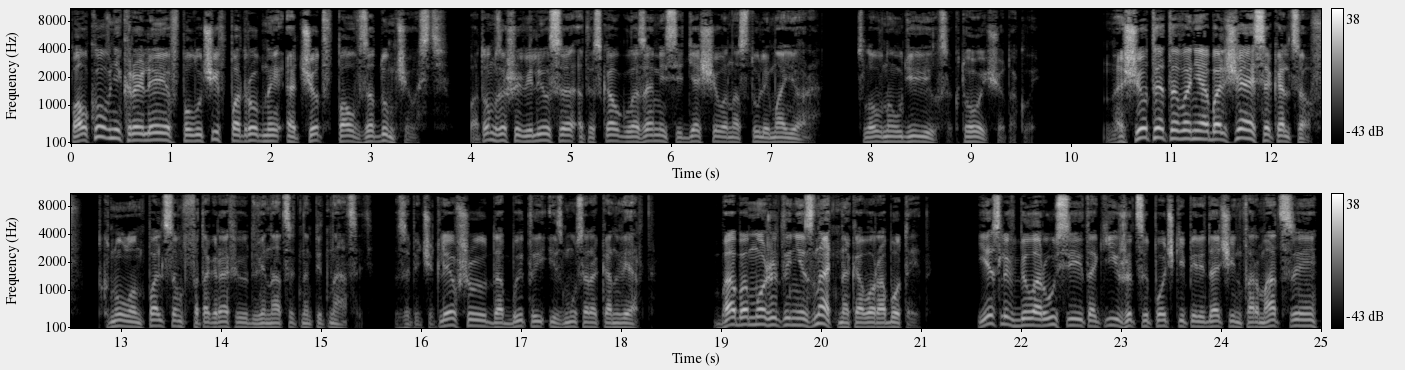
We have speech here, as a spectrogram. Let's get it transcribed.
Полковник Рылеев, получив подробный отчет, впал в задумчивость. Потом зашевелился, отыскал глазами сидящего на стуле майора. Словно удивился, кто еще такой. «Насчет этого не обольщайся, Кольцов. Ткнул он пальцем в фотографию 12 на 15, запечатлевшую добытый из мусора конверт. Баба может и не знать, на кого работает. Если в Белоруссии такие же цепочки передачи информации,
